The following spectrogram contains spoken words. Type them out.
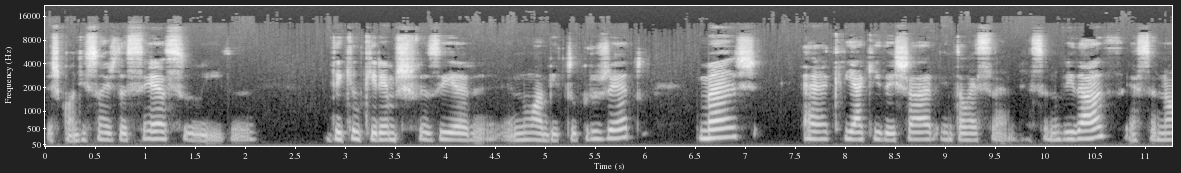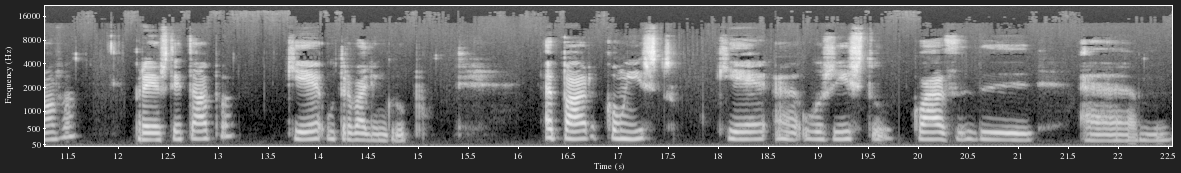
das condições de acesso e daquilo que iremos fazer no âmbito do projeto, mas uh, queria aqui deixar então essa, essa novidade, essa nova, para esta etapa, que é o trabalho em grupo. A par com isto, que é uh, o registro quase de um,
